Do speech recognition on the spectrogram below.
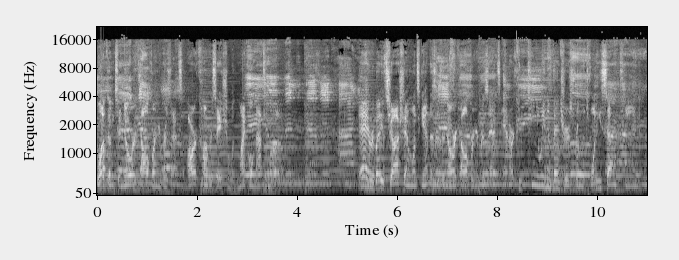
Welcome to Nowhere California Presents, our conversation with Michael Matsumoto. Hey everybody, it's Josh, and once again, this is Nowhere California Presents and our continuing adventures from the 2017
